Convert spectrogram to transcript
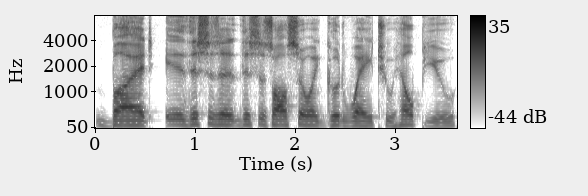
but this is a this is also a good way to help you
